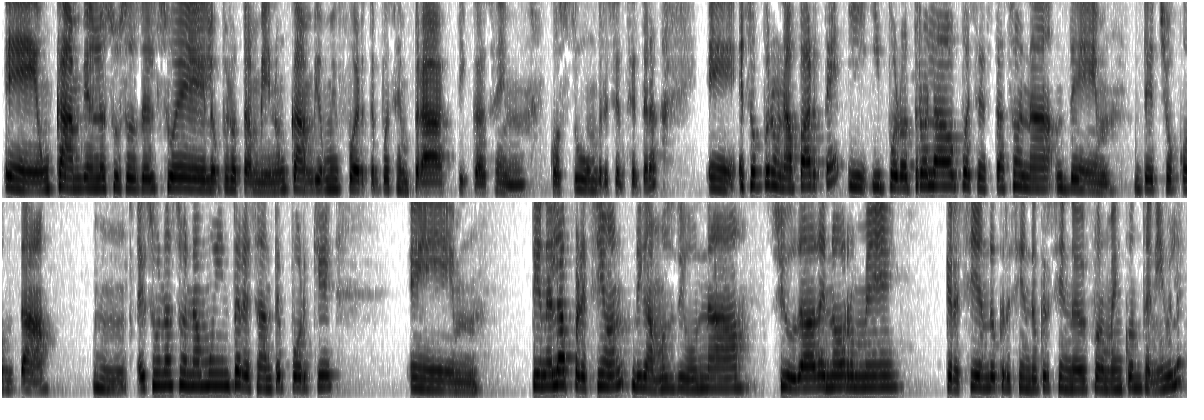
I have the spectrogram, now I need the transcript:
Eh, un cambio en los usos del suelo, pero también un cambio muy fuerte pues en prácticas, en costumbres, etcétera. Eh, eso por una parte y, por otro lado pues esta zona de, de Chocontá mm, es una zona muy interesante porque eh, tiene la presión, digamos, de una ciudad enorme creciendo, creciendo, creciendo de forma incontenible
